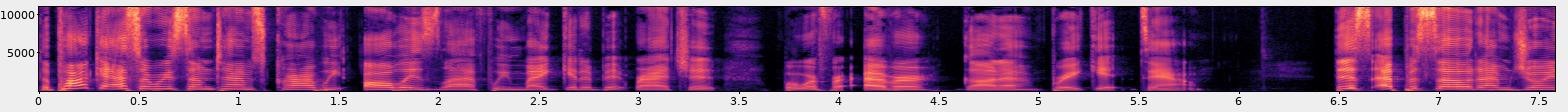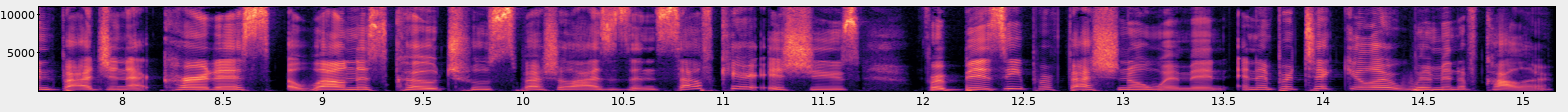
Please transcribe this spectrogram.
The podcast where we sometimes cry, we always laugh, we might get a bit ratchet, but we're forever gonna break it down. This episode, I'm joined by Jeanette Curtis, a wellness coach who specializes in self care issues for busy professional women, and in particular, women of color.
